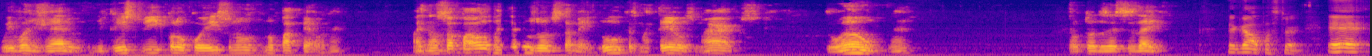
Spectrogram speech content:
o evangelho de Cristo e colocou isso no, no papel, né? Mas não só Paulo, mas também os outros também, Lucas, Mateus, Marcos, João, né? Então todos esses daí. Legal, pastor. É,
